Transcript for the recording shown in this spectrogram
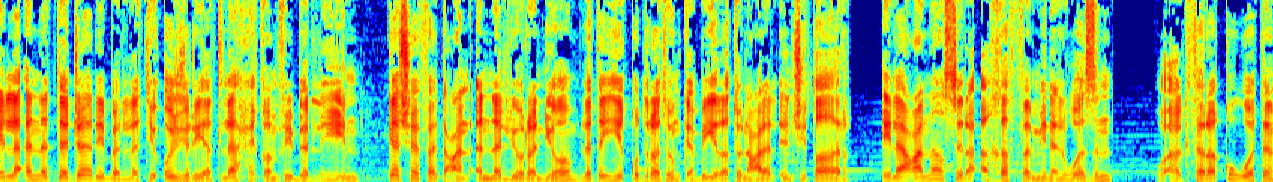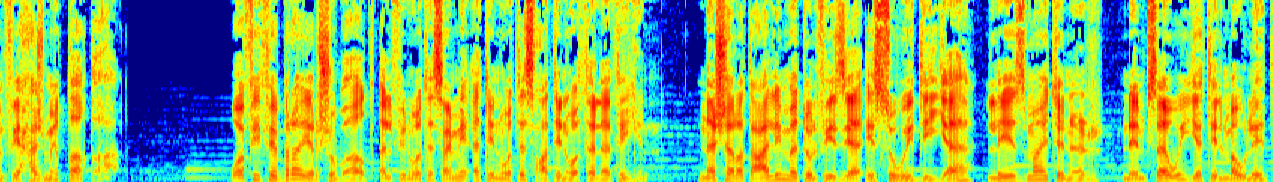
إلا أن التجارب التي أجريت لاحقا في برلين كشفت عن أن اليورانيوم لديه قدرة كبيرة على الانشطار إلى عناصر أخف من الوزن وأكثر قوة في حجم الطاقة. وفي فبراير شباط 1939 نشرت عالمة الفيزياء السويدية ليز مايتنر نمساوية المولد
